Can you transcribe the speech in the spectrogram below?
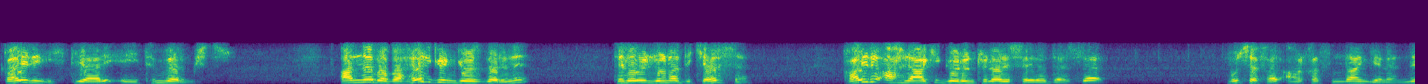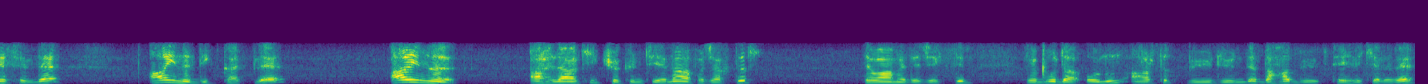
gayri ihtiyari eğitim vermiştir. Anne baba her gün gözlerini televizyona dikerse, gayri ahlaki görüntüleri seyrederse, bu sefer arkasından gelen nesilde aynı dikkatle, aynı ahlaki çöküntüye ne yapacaktır? Devam edecektir. Ve bu da onun artık büyüdüğünde daha büyük tehlikelere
